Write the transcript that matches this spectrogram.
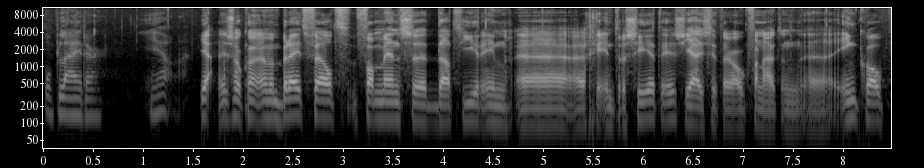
opleider, ja. Ja, er is ook een, een, breed veld van mensen dat hierin uh, geïnteresseerd is. Jij zit er ook vanuit een inkoop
